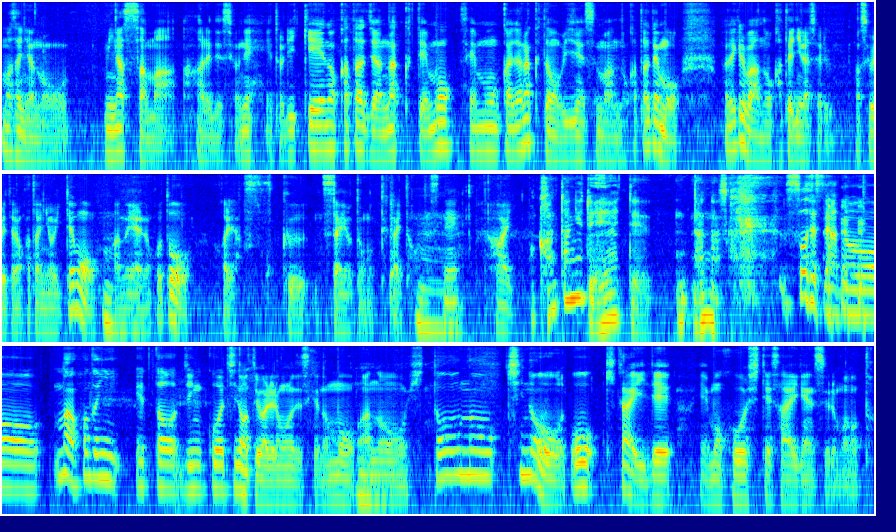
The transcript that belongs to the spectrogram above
まさにあの皆様あれですよね、えっと、理系の方じゃなくても専門家じゃなくてもビジネスマンの方でもできればあの家庭にいらっしゃる、まあ、全ての方においても、うん、あの AI のことを分かりやすく伝えようと思って書いた本ですね。はい、簡単に言うと AI って何なんですかねそうですね。あの まあ本当にえっと人工知能と言われるものですけども、うん、あの人の知能を機械で模倣して再現するものと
